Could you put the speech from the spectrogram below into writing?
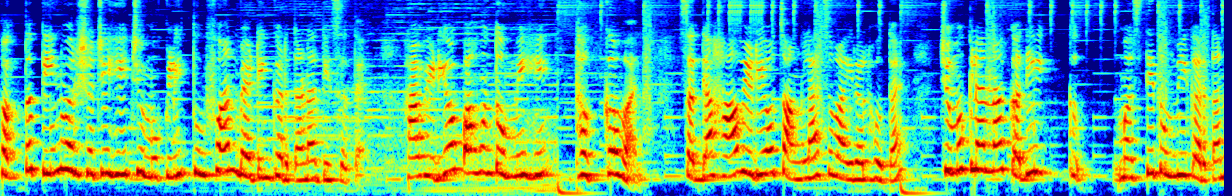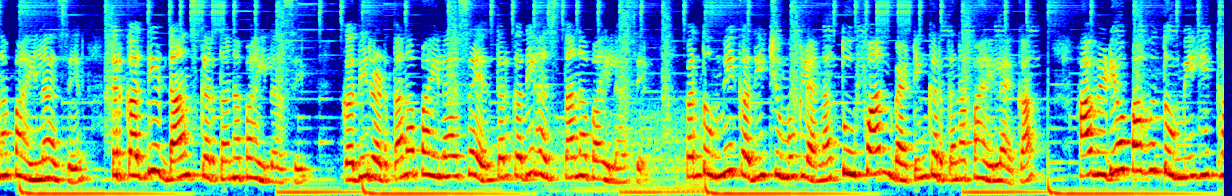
फक्त तीन वर्षाची ही चिमुकली तुफान बॅटिंग करताना दिसत आहे. हा व्हिडिओ पाहून तुम्हीही थक्क व्हाल सध्या हा व्हिडिओ चांगलाच व्हायरल होत आहे. चिमुकल्यांना कधी मस्ती तुम्ही करताना पाहिलं असेल तर कधी डान्स करताना पाहिलं असेल कधी रडताना पाहिलं असेल तर कधी हसताना पाहिलं असेल पण तुम्ही कधी चिमुकल्यांना तुफान बॅटिंग करताना पाहिलं आहे का? हा व्हिडिओ पाहून तुम्हीही थ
